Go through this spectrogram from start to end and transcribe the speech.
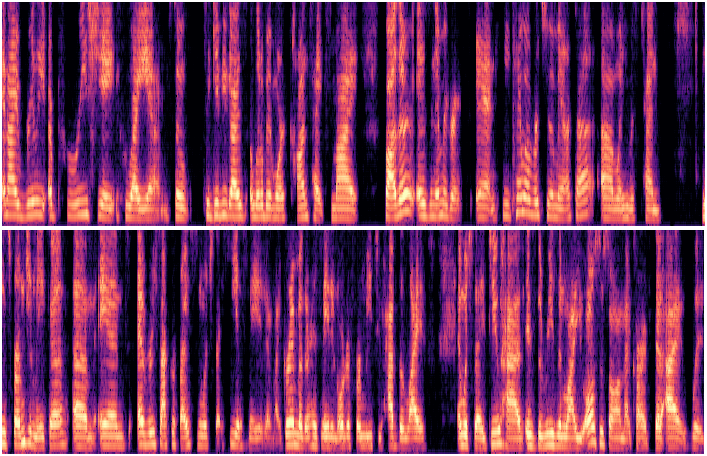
and I really appreciate who I am. So, to give you guys a little bit more context, my father is an immigrant and he came over to America um, when he was 10. He's from Jamaica, um, and every sacrifice in which that he has made and my grandmother has made in order for me to have the life in which that I do have is the reason why you also saw on that card that I would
